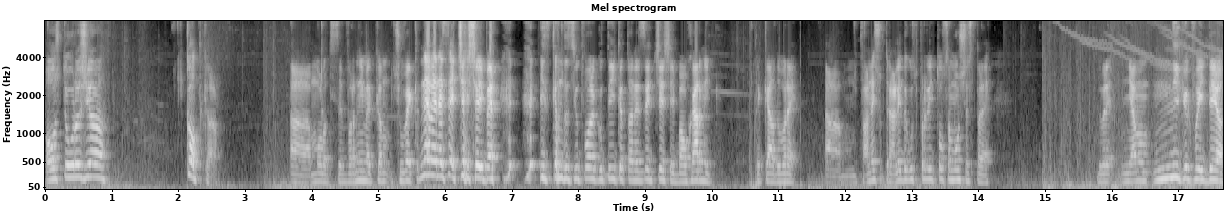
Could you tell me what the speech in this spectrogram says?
Още оръжия. Котка. А, моля ти се, върниме към човек. Не бе, не се чешай бе! Искам да си отворя кутийката, не се чешай, балхарник. Така, добре. А, това нещо трябва ли да го спрали? То само ще спре. Добре, нямам никаква идея.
